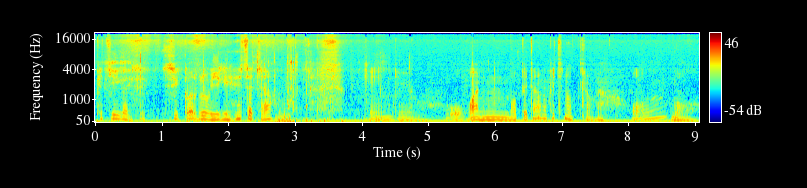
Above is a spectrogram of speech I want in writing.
패치가 있을 거로 얘기했었죠. 이게 이제 원 뭐 베트남 패치는 없더라고요. 어, 뭐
